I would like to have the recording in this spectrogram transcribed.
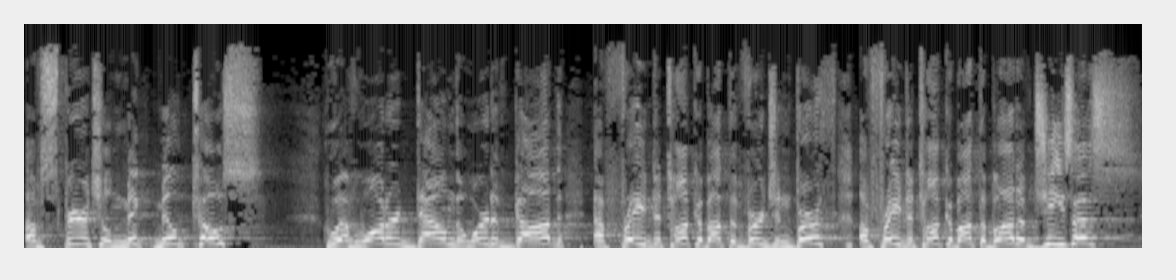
of spiritual milk toasts who have watered down the Word of God, afraid to talk about the virgin birth, afraid to talk about the blood of Jesus.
